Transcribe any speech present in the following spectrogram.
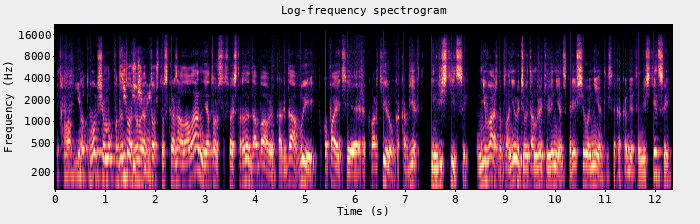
этого объекта. Ну, в общем, подытоживая Типичный. то, что сказал Алан, я тоже со своей стороны добавлю, когда вы покупаете квартиру как объект инвестиций, неважно, планируете вы там жить или нет, скорее всего нет, если как объект инвестиций,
